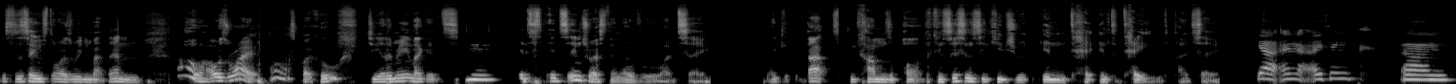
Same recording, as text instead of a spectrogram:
this is the same story I was reading back then. Oh, I was right. Oh, that's quite cool. Do you know what I mean? Like it's mm-hmm. it's it's interesting overall, I'd say. Like that becomes a part. The consistency keeps you in, entertained, I'd say. Yeah, and I think um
